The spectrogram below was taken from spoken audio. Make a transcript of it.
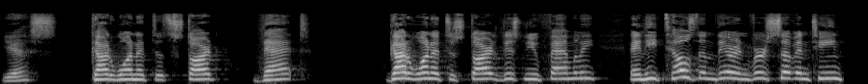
Yes, God wanted to start that. God wanted to start this new family. And he tells them there in verse 17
